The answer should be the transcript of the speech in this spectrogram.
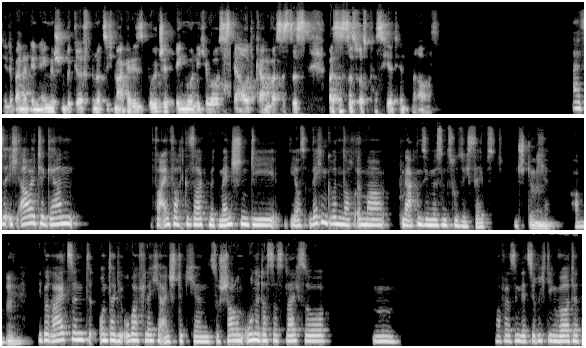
ich hätte beinahe den englischen Begriff benutzt, ich mag ja dieses Bullshit-Bingo nicht, aber was ist der Outcome? Was ist das, was ist das, was passiert hinten raus? Also ich arbeite gern, vereinfacht gesagt, mit Menschen, die, die aus welchen Gründen auch immer merken, sie müssen zu sich selbst. ein Stückchen mhm. kommen, mhm. die bereit sind, unter die Oberfläche ein Stückchen zu schauen, ohne dass das gleich so, hm, ich hoffe, das sind jetzt die richtigen Worte,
